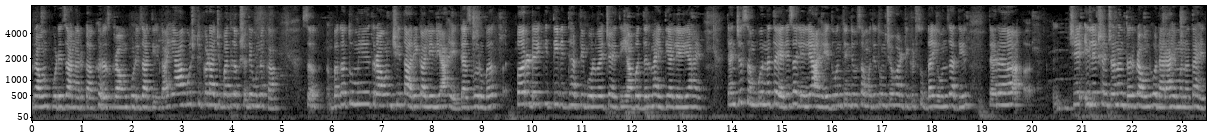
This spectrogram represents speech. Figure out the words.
ग्राउंड पुढे जाणार का खरंच ग्राउंड पुढे जातील का ह्या गोष्टीकडे अजिबात लक्ष देऊ नका. स बघा तुम्ही ग्राउंडची तारीख आलेली आहे त्याचबरोबर पर डे किती विद्यार्थी बोलवायचे आहेत याबद्दल माहिती आलेली आहे. त्यांची संपूर्ण तयारी झालेली आहे. दोन तीन दिवसामध्ये तुमचे हॉल तिकीट सुद्धा येऊन जातील. तर जे इलेक्शनच्या नंतर ग्राउंड होणार आहे म्हणत आहेत.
